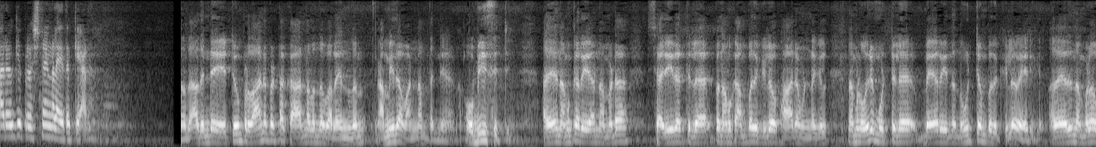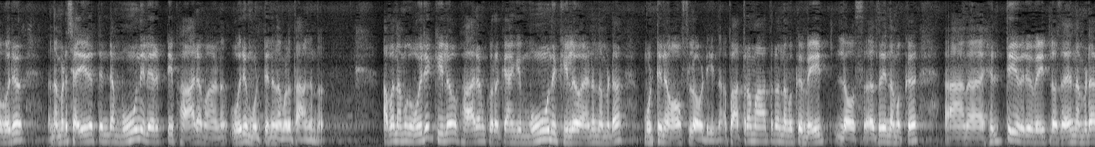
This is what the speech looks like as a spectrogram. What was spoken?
ആരോഗ്യ പ്രശ്നങ്ങൾ ഏതൊക്കെയാണ്? അതിന്റെ ഏറ്റവും പ്രധാനപ്പെട്ട കാരണമെന്ന് പറയുന്നതും അമിതവണ്ണം തന്നെയാണ്. ഒബീസിറ്റി. അതായത് നമുക്കറിയാം നമ്മുടെ ശരീരത്തിൽ ഇപ്പൊ നമുക്ക് അമ്പത് കിലോ ഭാരം ഉണ്ടെങ്കിൽ നമ്മൾ ഒരു മുട്ടിൽ ബെയർ ചെയ്യുന്ന നൂറ്റമ്പത് കിലോ ആയിരിക്കും. അതായത് നമ്മൾ ഒരു നമ്മുടെ ശരീരത്തിന്റെ മൂന്നിലിരട്ടി ഭാരമാണ് ഒരു മുട്ടിന് നമ്മൾ താങ്ങുന്നത്. അപ്പൊ നമുക്ക് ഒരു കിലോ ഭാരം കുറയ്ക്കാമെങ്കിൽ മൂന്ന് കിലോ ആണ് നമ്മുടെ മുട്ടിനെ ഓഫ് ലോഡ് ചെയ്യുന്നത്. അപ്പൊ അത്രമാത്രം നമുക്ക് വെയിറ്റ് ലോസ് അതായത് നമുക്ക് ഹെൽത്തി ഒരു വെയിറ്റ് ലോസ് അതായത് നമ്മുടെ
